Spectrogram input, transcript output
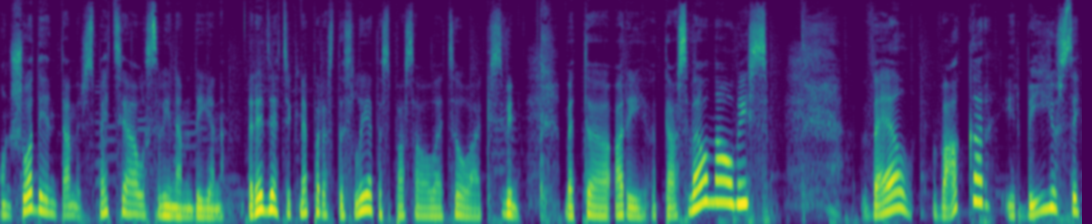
un šodien tam ir speciāla svinam diena. Redziet, cik neparastas lietas pasaulē cilvēki svin, bet uh, arī tas vēl nav viss. Vēl vakar ir bijusi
